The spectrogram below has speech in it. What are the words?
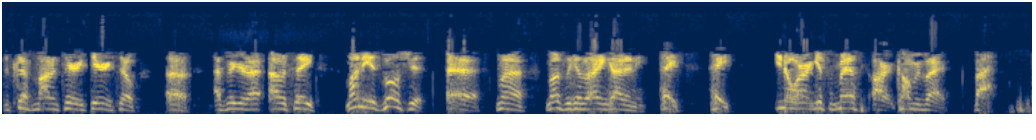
discuss monetary theory, so uh, I figured I, I would say money is bullshit. Uh, my, mostly because I ain't got any. Hey, hey, you know where I can get some meth? All right, call me back. Bye.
